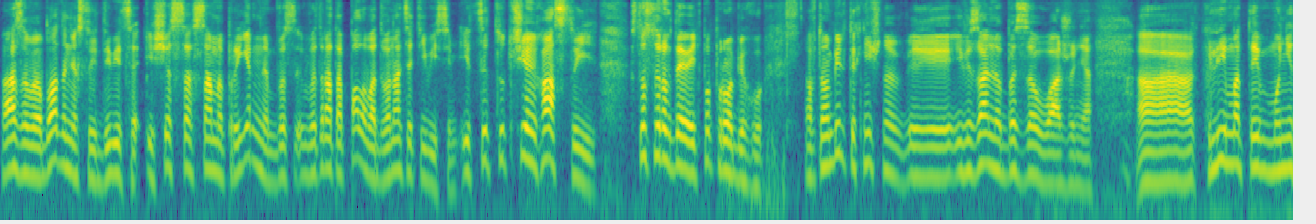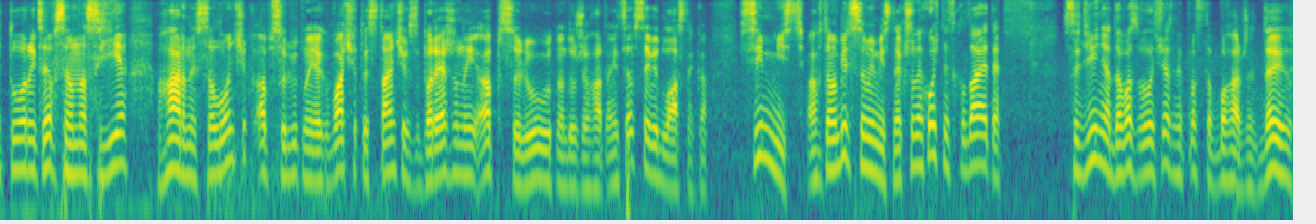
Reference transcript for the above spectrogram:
газове обладнання стоїть. Дивіться, і ще саме приємне витрата палива 12,8. І це тут ще газ стоїть. 149 по пробігу. Автомобіль технічно е, і візуально без зауваження. Клімати, монітори, це все у нас є. Гарний салончик, абсолютно, як бачите, станчик збережений, абсолютно дуже гарний. І це все від власника. Сім місць. Автомобіль семимісний. Якщо не хочете, складаєте сидіння, до вас величезний просто багажник. Де,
